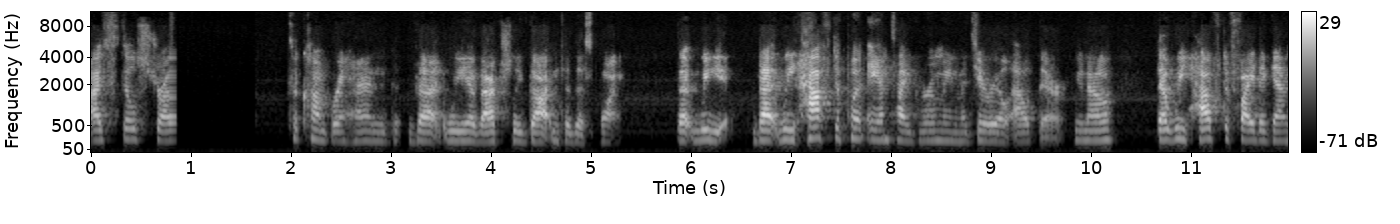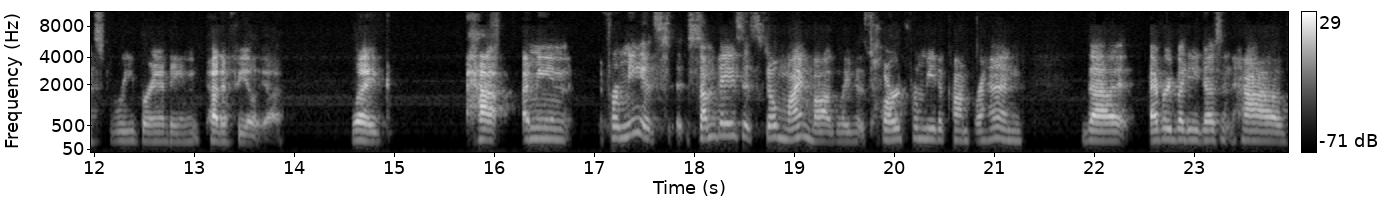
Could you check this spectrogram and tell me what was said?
i still struggle to comprehend that we have actually gotten to this point that we that we have to put anti-grooming material out there you know? That we have to fight against rebranding pedophilia. Like how i mean for me it's some days it's still mind-boggling. It's hard for me to comprehend that everybody doesn't have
